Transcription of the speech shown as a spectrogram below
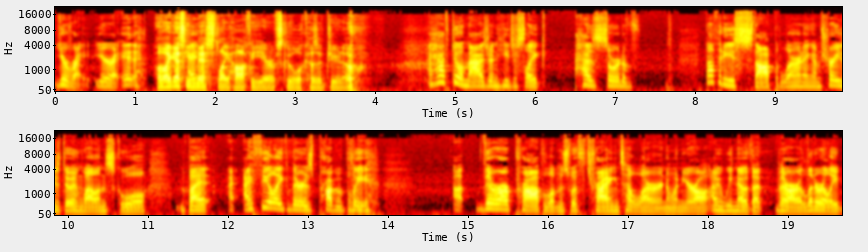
You're right. You're right. It, Well, I guess he I- missed like half a year of school because of Juno. I have to imagine he just like has sort of not that he's stopped learning. I'm sure he's doing well in school, but I, I feel like there's probably uh, there are problems with trying to learn when you're all. I mean, we know that there are literally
